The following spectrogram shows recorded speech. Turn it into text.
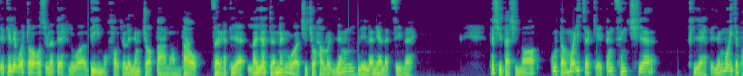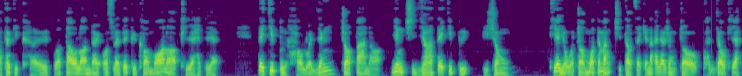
cái thiết lệ cho Australia thế là tìm một hậu cho là những cho bà nó tàu. Chạy cái tiệt là giờ cho nên ว่า chỉ cho hậu là những lì là nhà là gì này đó là ta chỉ nó cú tàu mỗi ít cái tăng sinh chia. Thì hệ những mỗi bắt đầu thì khởi. Và tàu lòn đời Australia cứ có món nó thì hệ tế chỉ bự hậu loại dân cho bà nó dân chỉ do tế chỉ bự rong thiệt yếu ở trò mua tấm mạng, chỉ tạo ra cái nó cái nhau rong trò khoản giao thiệt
